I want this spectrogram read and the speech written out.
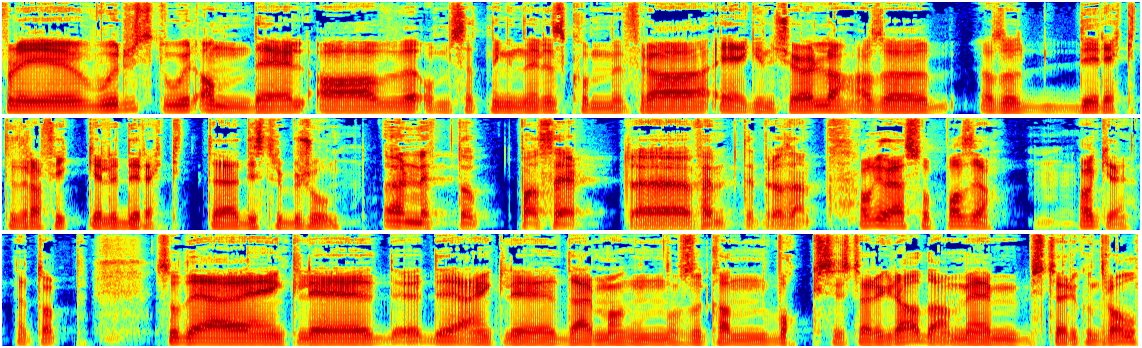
fordi hvor stor andel av omsetningen deres kommer fra egen kjøl? da? Altså, altså direkte trafikk eller direkte distribusjon? Det er nettopp passert uh, 50% Ok, det er såpass, ja. Ok, nettopp. Så det er, egentlig, det er egentlig der man også kan vokse i større grad, da, med større kontroll?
